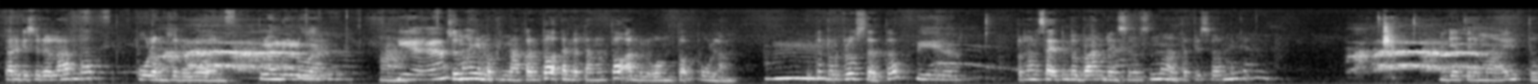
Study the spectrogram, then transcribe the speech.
pergi sudah lambat pulang sudah duluan Pulang duluan. Nah, Iya ya. cuma hanya mau makan tok tanda tangan tok ambil uang tok pulang Hmm. itu berdosa tuh Iya. Padahal saya itu beban dan semua semua tapi suami kan dia tidak mau itu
